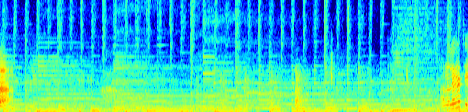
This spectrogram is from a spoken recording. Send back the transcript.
দা ভালো লেগেছে?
